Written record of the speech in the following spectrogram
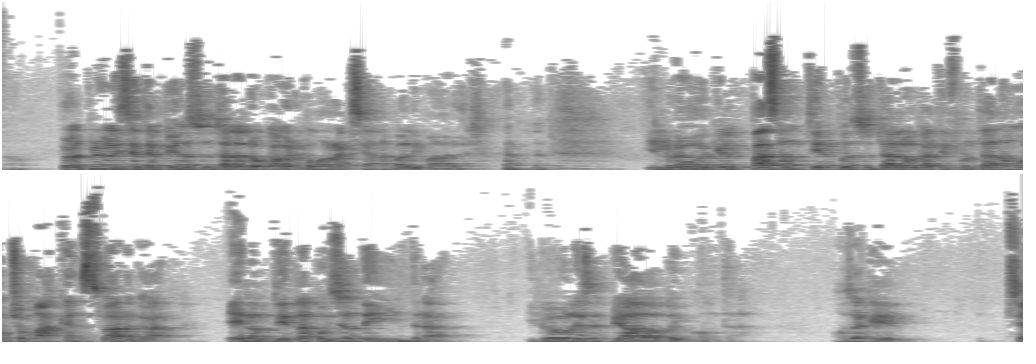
¿no? Pero él primero dice, te envío a Sutala Loca, a ver cómo reacciona Valimara. Y luego de que él pasa un tiempo en su loca disfrutando mucho más que en Svarga, él obtiene la posición de Indra y luego le es enviado a Vaikuntha. O sea que si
